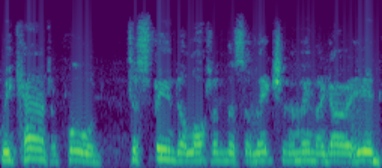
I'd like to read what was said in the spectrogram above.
we can't afford to spend a lot in this election and then they go ahead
